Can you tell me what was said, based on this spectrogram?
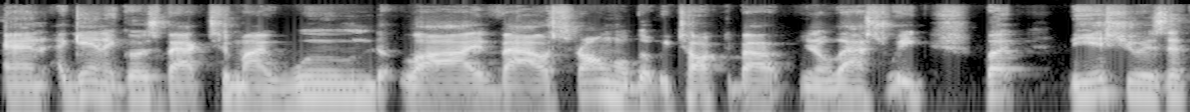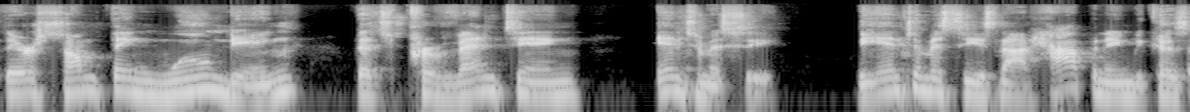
And again, it goes back to my wound, lie, vow, stronghold that we talked about, you know, last week. But the issue is that there's something wounding that's preventing intimacy. The intimacy is not happening because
